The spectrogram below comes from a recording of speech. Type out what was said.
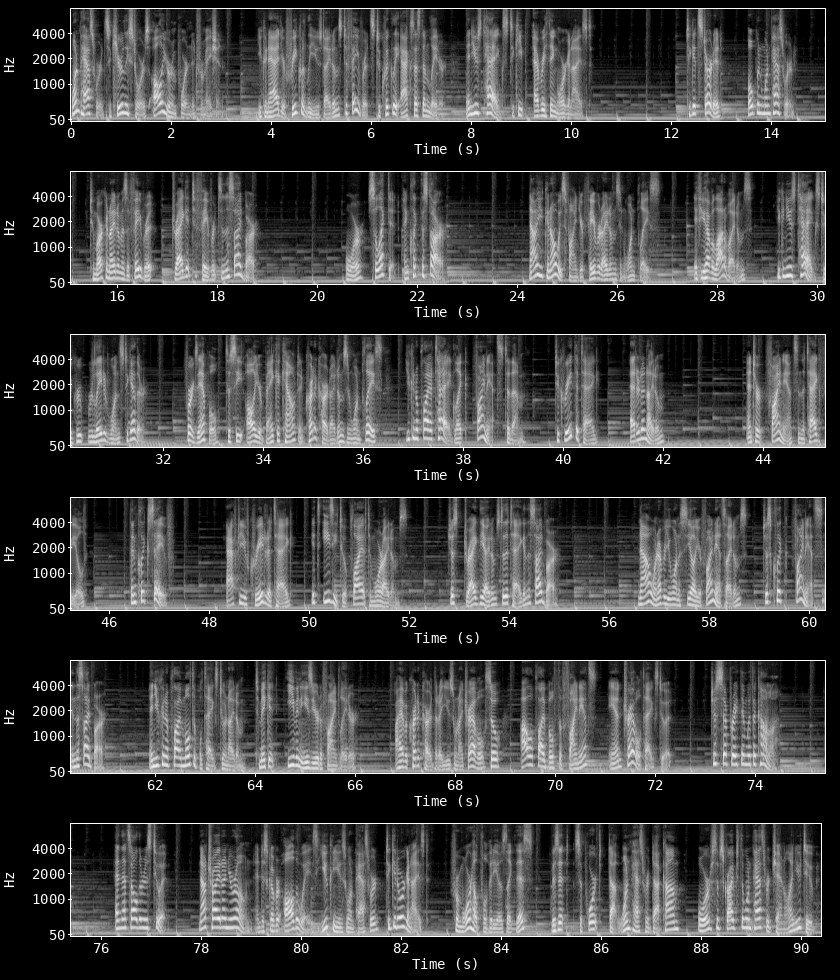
1Password securely stores all your important information. You can add your frequently used items to favorites to quickly access them later, and use tags to keep everything organized. To get started, open 1Password. To mark an item as a favorite, drag it to Favorites in the sidebar. Or select it and click the star. Now you can always find your favorite items in one place. If you have a lot of items, you can use tags to group related ones together. For example, to see all your bank account and credit card items in one place, you can apply a tag like Finance to them. To create the tag, edit an item, enter Finance in the tag field, then click Save. After you've created a tag, it's easy to apply it to more items. Just drag the items to the tag in the sidebar. Now, whenever you want to see all your finance items, just click Finance in the sidebar. And you can apply multiple tags to an item to make it even easier to find later. I have a credit card that I use when I travel, so I'll apply both the finance and travel tags to it. Just separate them with a comma. And that's all there is to it. Now try it on your own and discover all the ways you can use 1Password to get organized. For more helpful videos like this, visit support.1password.com or subscribe to the 1Password channel on YouTube.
